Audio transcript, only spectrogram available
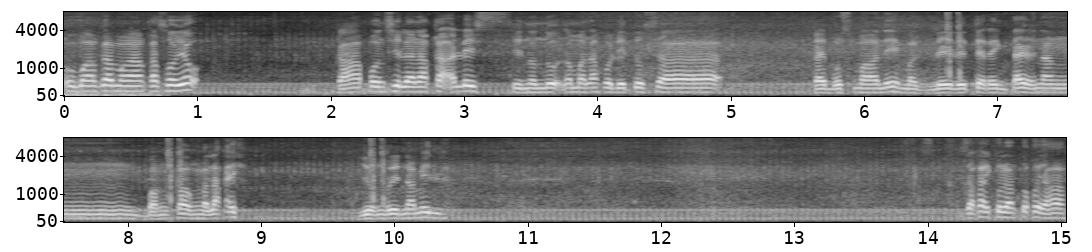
umaga mga kasoyo. Kahapon sila nakaalis. Sinundo naman ako dito sa kay Boss Manny. Magle-littering tayo ng bangkang malaki. Yung Rinamil. Sakay ko lang to kuya ha.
